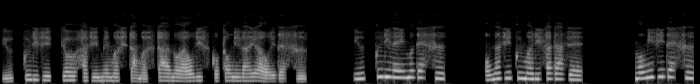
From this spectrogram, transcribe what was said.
ゆっくり実況始めましたマスターのアオリスこと未来葵です。ゆっくりレ夢ムです。同じくマリサだぜ。もみじです。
